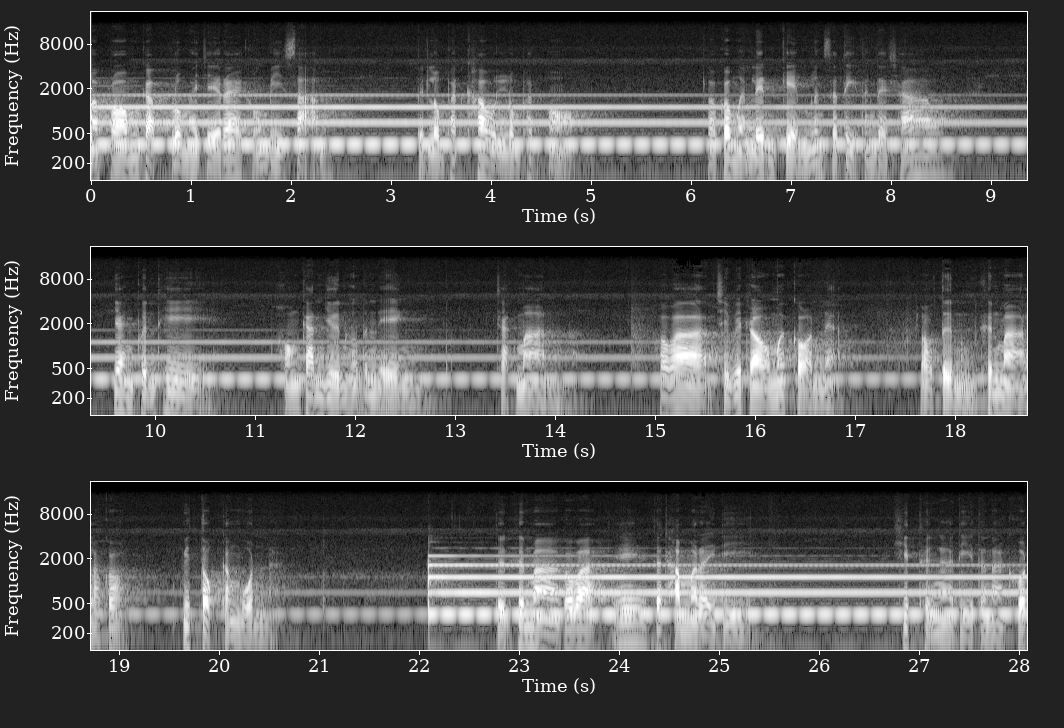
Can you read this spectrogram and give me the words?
มาพร้อมกับลมหายใจแรกของ B3 เป็นลมพัดเข้าลมพัดออก เราก็เหมือนเล่นเกมเรื่องสติตั้งแต่เช้าแย่งพื้นที่ของการยืนของตนเองจากมารเพราะว่าชีวิตเราเมื่อก่อนเนี่ย เราตื่นขึ้นมาเราก็วิตกกังวลนะตื่นขึ้นมาก็ว่า เอ๊จะทำอะไรดี คิดถึงอดีตอนาคต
